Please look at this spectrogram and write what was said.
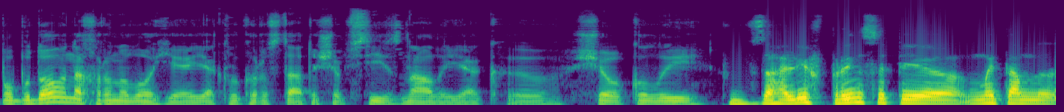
побудована хронологія, як використати, щоб всі знали, як е, що, коли. Взагалі, в принципі, ми там е,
